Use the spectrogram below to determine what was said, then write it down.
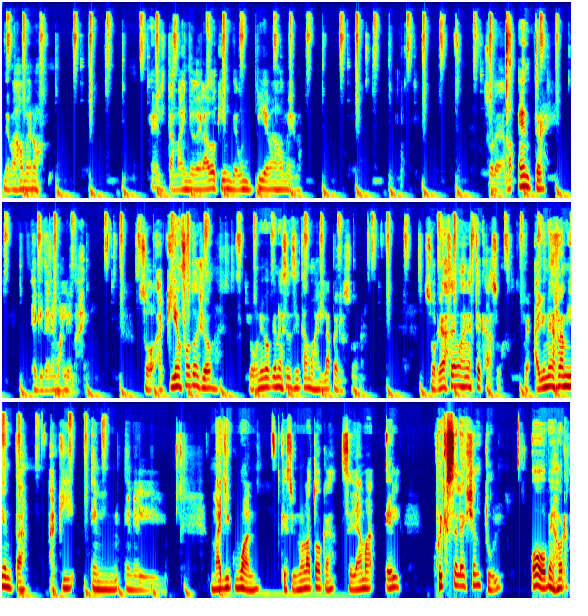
de más o menos el tamaño del adoquín de un pie más o menos. So le damos enter y aquí tenemos la imagen. So aquí en Photoshop lo único que necesitamos es la persona. So, ¿Qué hacemos en este caso? Pues hay una herramienta aquí en, en el Magic One que si uno la toca se llama el Quick Selection Tool o mejor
